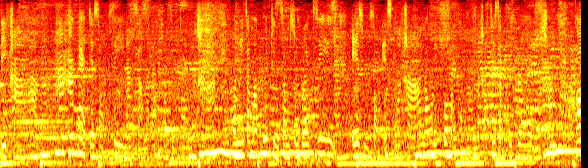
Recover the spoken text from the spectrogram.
ัสดีค่ะ 558724 นางสาวระดาพรสุกรนะคะ วันนี้จะมาพูดถึง Samsung Galaxy A02s นะคะ น้องเล็กตัวใหม่ของเรานะคะ ที่สเปคแรงนะคะ ก็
